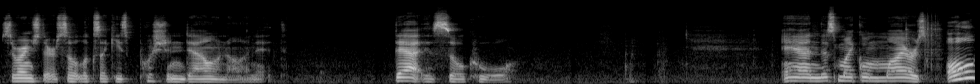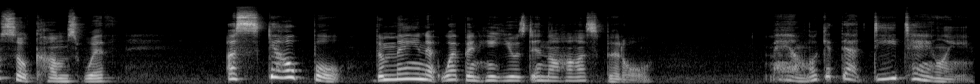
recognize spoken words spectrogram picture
syringe there so it looks like he's pushing down on it. That is so cool. And this Michael Myers also comes with a scalpel, the main weapon he used in the hospital. Man, look at that detailing.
